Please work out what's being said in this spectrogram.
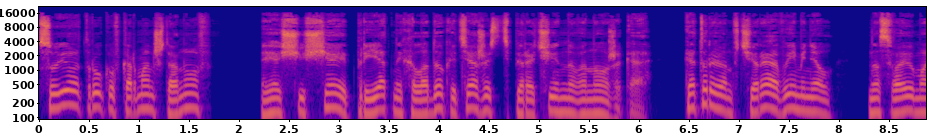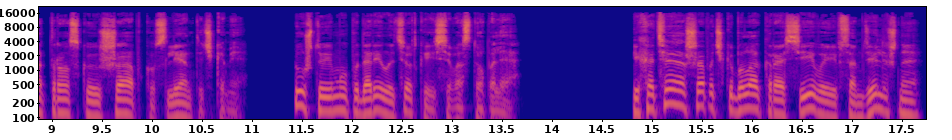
сует руку в карман штанов и ощущает приятный холодок и тяжесть перочинного ножика, который он вчера выменял на свою матросскую шапку с ленточками, ту, что ему подарила тетка из Севастополя. И хотя шапочка была красивая и всамделишная,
